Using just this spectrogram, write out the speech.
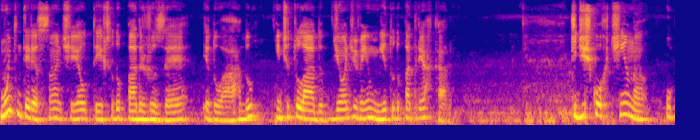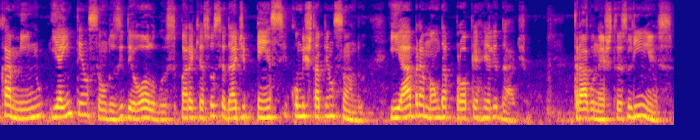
Muito interessante é o texto do padre José Eduardo, intitulado De onde vem o mito do patriarcado, que descortina o caminho e a intenção dos ideólogos para que a sociedade pense como está pensando e abra mão da própria realidade. Trago nestas linhas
